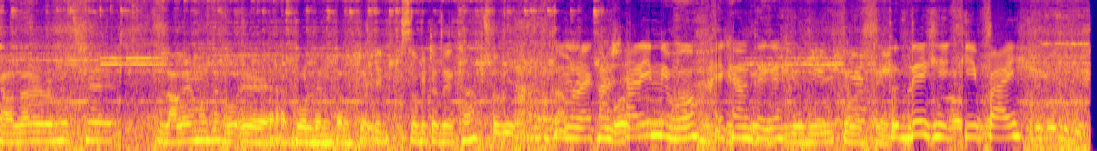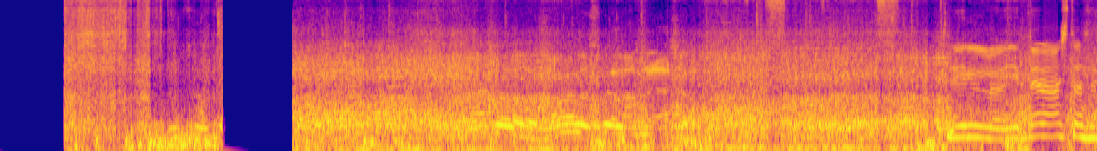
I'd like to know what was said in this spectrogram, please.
কালার হচ্ছে লালের মধ্যে গোল্ডেন কালার এই ছবিটা দেখা। ছবি তো আমরা এখন শাড়ি নিব এখান থেকে। তো দেখি কি পাই। আসতেছে।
